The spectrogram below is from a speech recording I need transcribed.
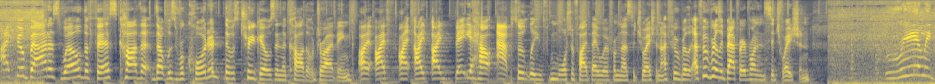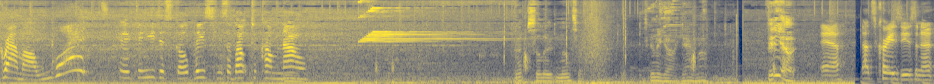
I feel bad as well. The first car that, that was recorded, there was two girls in the car that were driving. I, I, I, I, I bet you how absolutely mortified they were from that situation. I feel really, I feel really bad for everyone in the situation. Really, Grandma? What? Hey, can you just go, please? He's about to come now. Absolute nutter. He's gonna go again, look. Video. Yeah, that's crazy, isn't it?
